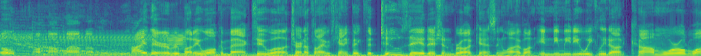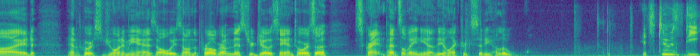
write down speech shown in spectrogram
Oh, I'm not loud enough. Hi there, everybody. Welcome back to uh, Turn Up the Night with Kenny Pick, the Tuesday edition, broadcasting live on IndieMediaWeekly.com worldwide. And of course, joining me as always on the program, Mr. Joe Santorsa, Scranton, Pennsylvania, the Electric City. Hello. It's Tuesday.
